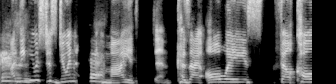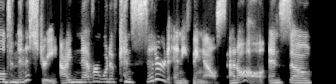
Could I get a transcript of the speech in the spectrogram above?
I think he was just doing my attention because I always felt called to ministry. I never would have considered anything else at all. And so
